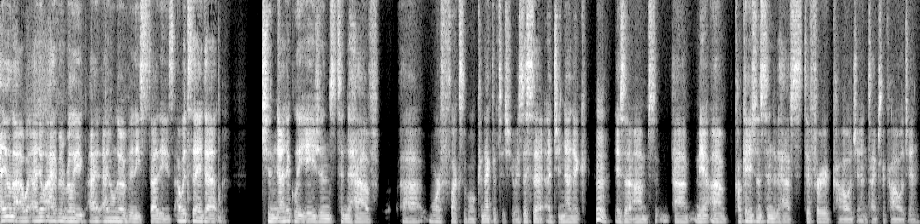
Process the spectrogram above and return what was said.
I don't know. I, I don't. I haven't really. I, I don't know of any studies. I would say that genetically Asians tend to have uh, more flexible connective tissue. Is this a, a genetic? Hmm. Is a um, um, ma- um, Caucasians tend to have stiffer collagen types of collagen.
